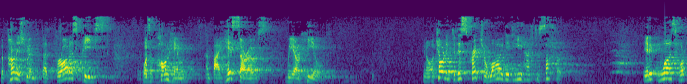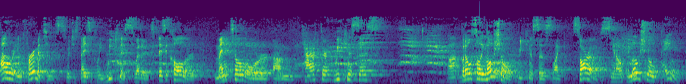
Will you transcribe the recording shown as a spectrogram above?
The punishment that brought us peace was upon him, and by his sorrows we are healed. You know, according to this scripture, why did he have to suffer? It was for our infirmities, which is basically weakness, whether it's physical or mental or um, character weaknesses, uh, but also emotional weaknesses like sorrows, you know, emotional pain,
